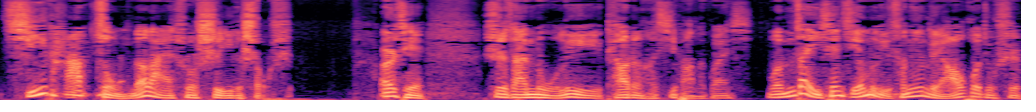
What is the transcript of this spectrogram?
其他总的来说是一个守势，而且是在努力调整和西方的关系。我们在以前节目里曾经聊过，就是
